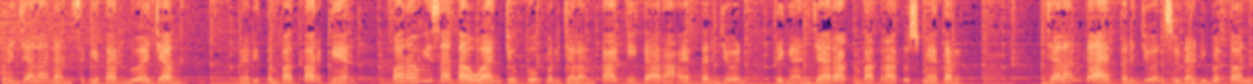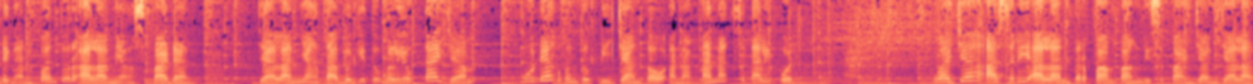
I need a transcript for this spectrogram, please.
perjalanan sekitar 2 jam. Dari tempat parkir, para wisatawan cukup berjalan kaki ke arah air terjun dengan jarak 400 meter. Jalan ke air terjun sudah dibeton dengan kontur alam yang sepadan. Jalan yang tak begitu meliuk tajam, mudah untuk dijangkau anak-anak sekalipun. Wajah asri alam terpampang di sepanjang jalan.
